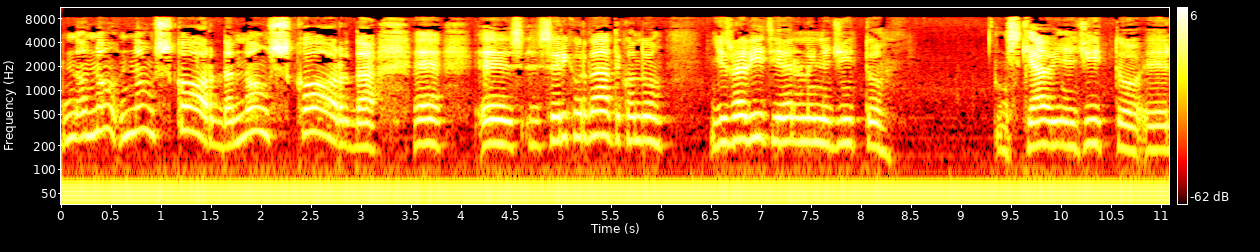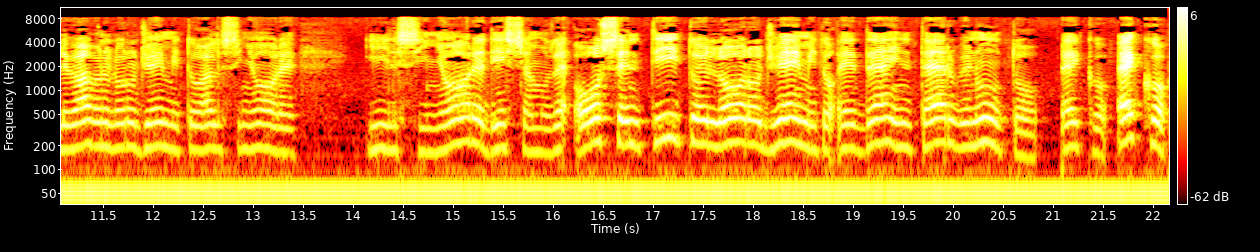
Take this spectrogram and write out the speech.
no, no, non scorda, non scorda. Eh, eh, se ricordate quando gli israeliti erano in Egitto, gli schiavi in Egitto e elevavano il loro gemito al Signore, il Signore disse a Mosè, ho sentito il loro gemito ed è intervenuto. Ecco, ecco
